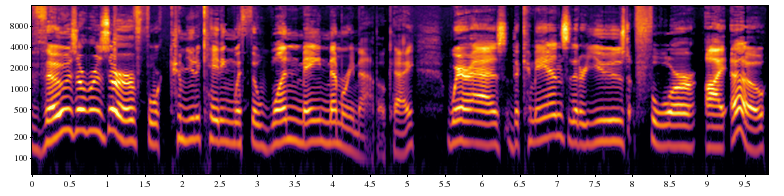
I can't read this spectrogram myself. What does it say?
those are reserved for communicating with the one main memory map, okay? Whereas the commands that are used for I.O.,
